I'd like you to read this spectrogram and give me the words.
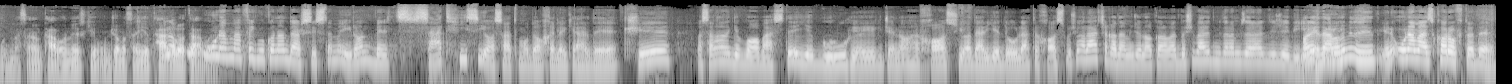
بود. مثلا توانست که اونجا مثلا یه تغییرات اونم من فکر می‌کنم در سیستم ایران به سطحی سیاست مداخله کرده که مثلا اگه وابسته یه گروه یا یک جناح خاص یا در یه دولت خاص باشه حالا هر چقدر اینجا ناکارآمد باشه برات می‌ذارم می‌ذارن یه جای دیگه. آره در واقع می‌دونید؟ یعنی اونم از کار افتاده.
